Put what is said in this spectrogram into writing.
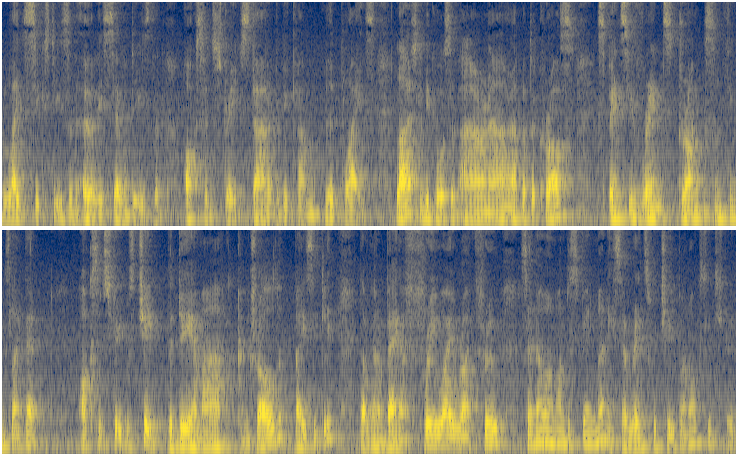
late 60s and early 70s, that Oxford Street started to become the place, largely because of R&R up at the Cross, expensive rents, drunks and things like that. Oxford Street was cheap. The DMR controlled it, basically. They were going to bang a freeway right through, so no one wanted to spend money, so rents were cheap on Oxford Street.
